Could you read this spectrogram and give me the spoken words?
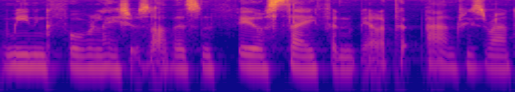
meaningful relationships with others and feel safe and be able to put boundaries around.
